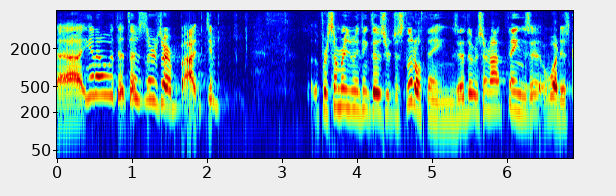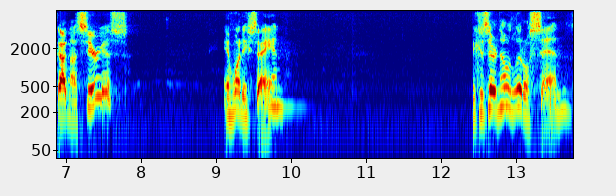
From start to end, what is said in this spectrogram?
uh, you know, those, those are. Uh, for some reason, we think those are just little things. Those are not things. That, what is God not serious in what He's saying? Because there are no little sins.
